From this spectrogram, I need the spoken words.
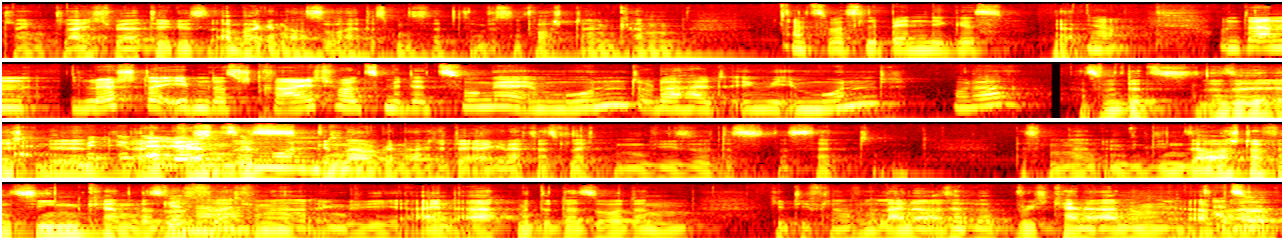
Klein gleichwertiges, aber genau so halt, dass man sich das so ein bisschen vorstellen kann. Als was Lebendiges. Ja. Ja. Und dann löscht er eben das Streichholz mit der Zunge im Mund oder halt irgendwie im Mund, oder? Also, mit das, also äh, Mit- er löscht's im brennendes- Mund. Genau, genau. Ich hätte eher gedacht, dass vielleicht irgendwie so, dass, dass halt, dass man halt irgendwie den Sauerstoff entziehen kann oder so. Genau. Vielleicht, wenn man dann irgendwie einatmet oder so, dann geht die Flamme von alleine. Also ich habe wirklich keine Ahnung. Also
